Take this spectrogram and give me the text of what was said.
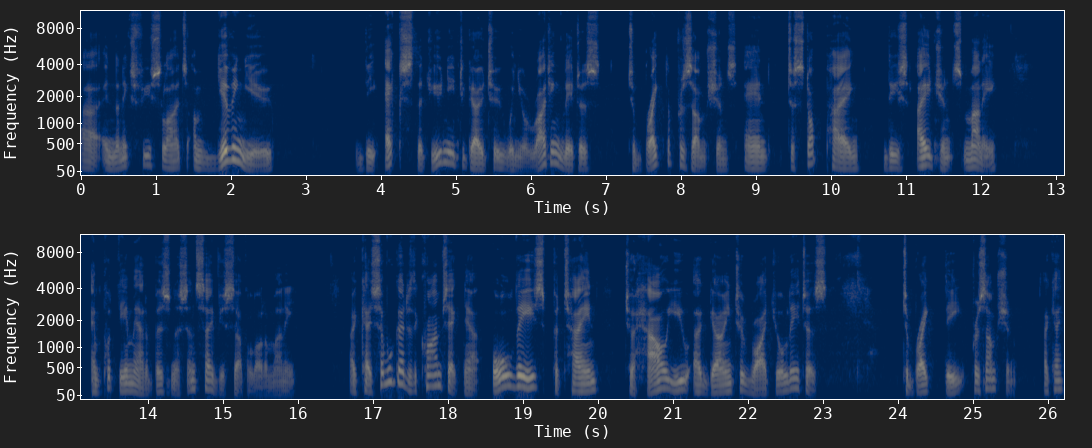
uh, in the next few slides, I'm giving you the acts that you need to go to when you're writing letters to break the presumptions and to stop paying these agents money and put them out of business and save yourself a lot of money. Okay, so we'll go to the Crimes Act now. All these pertain to how you are going to write your letters to break the presumption. Okay,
